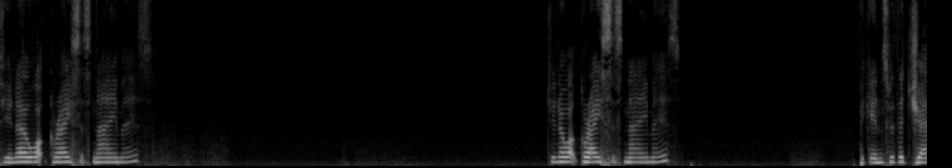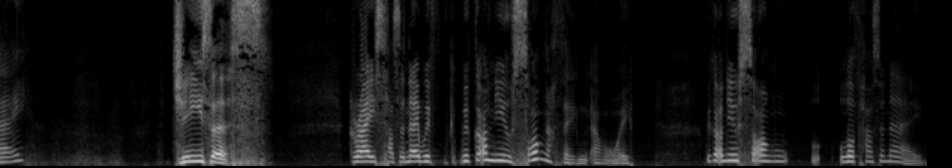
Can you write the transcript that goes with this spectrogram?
Do you know what Grace's name is? Do you know what Grace's name is? Begins with a J. Jesus. Grace has a name. We've, we've got a new song, I think, haven't we? We've got a new song, Love Has a Name.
